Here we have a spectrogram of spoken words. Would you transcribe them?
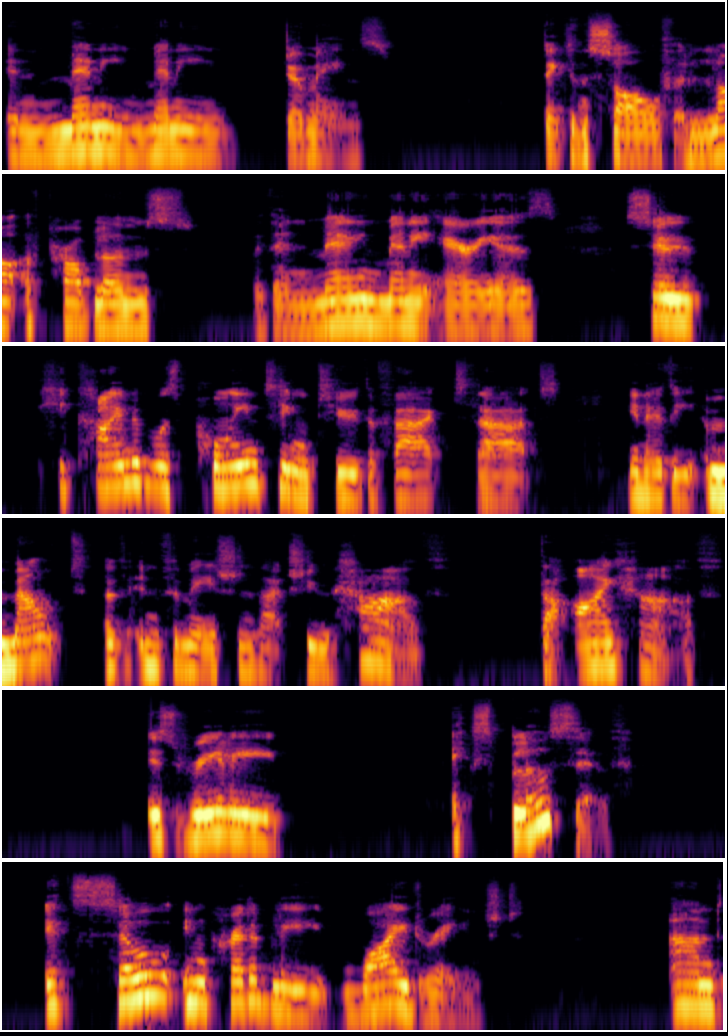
in many, many domains. They can solve a lot of problems within many, many areas. So he kind of was pointing to the fact that, you know, the amount of information that you have, that I have, is really explosive. It's so incredibly wide ranged. And,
